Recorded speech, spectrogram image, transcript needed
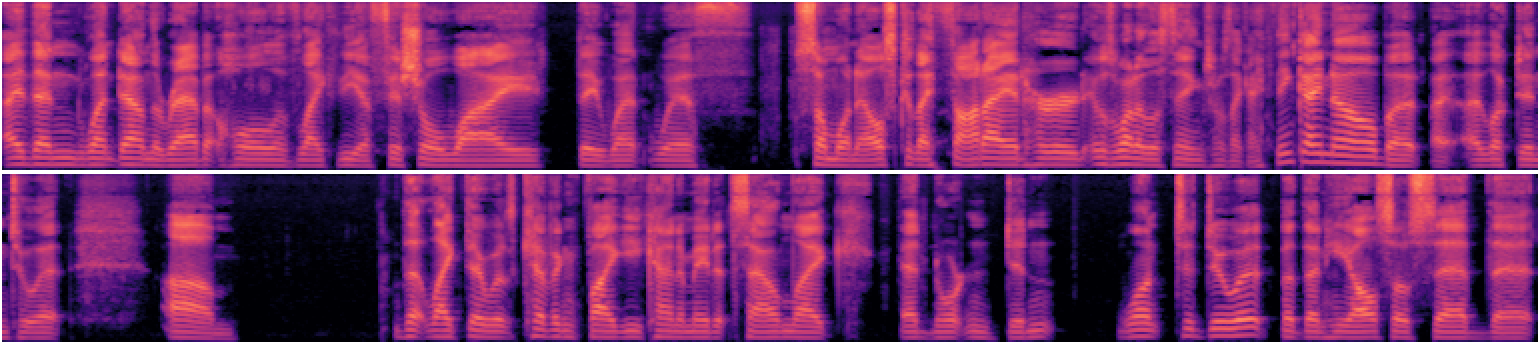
I then went down the rabbit hole of like the official why they went with someone else because I thought I had heard it was one of those things where I was like, I think I know, but I, I looked into it. Um, that like there was Kevin Feige kind of made it sound like Ed Norton didn't want to do it, but then he also said that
